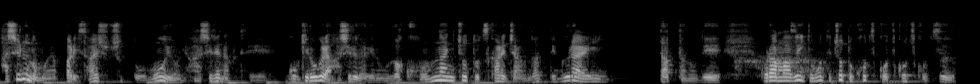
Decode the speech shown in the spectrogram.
走るのもやっぱり最初ちょっと思うように走れなくて、5キロぐらい走るだけでも、うわ、こんなにちょっと疲れちゃうんだってぐらいだったので、これはまずいと思って、ちょっとコツコツコツコツ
